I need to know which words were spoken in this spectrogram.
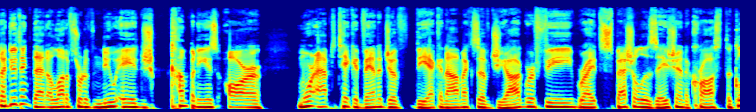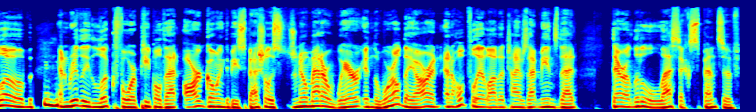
I do think that a lot of sort of new age companies are more apt to take advantage of the economics of geography, right? Specialization across the globe mm-hmm. and really look for people that are going to be specialists no matter where in the world they are. And, and hopefully, a lot of the times that means that they're a little less expensive.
